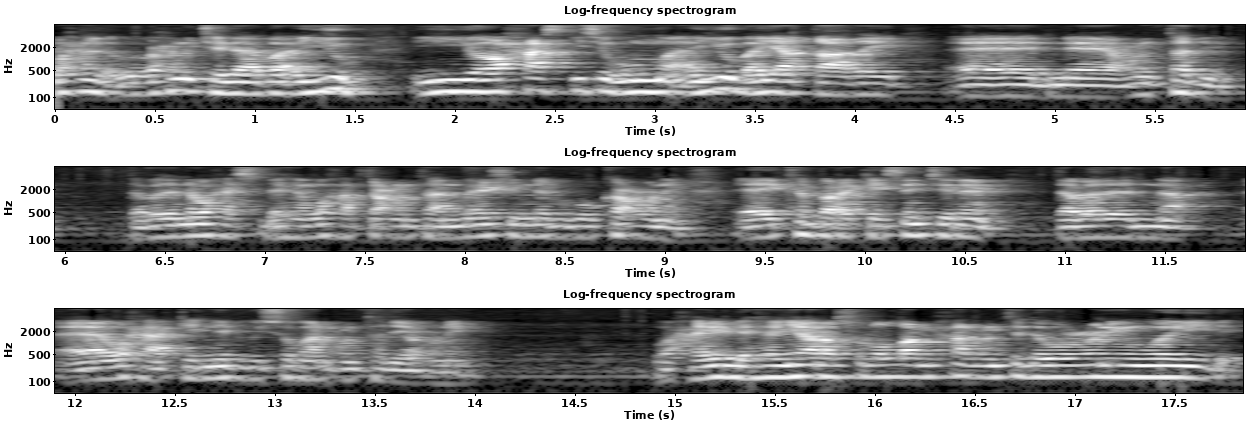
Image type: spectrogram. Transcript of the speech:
waxaan u jeedaa abu ayuub. Iyo xaaskiisii ummu ayuub ayaa qaaday cuntadii. Dabadeedna waxay is dhaheen waxaad ka cuntaan meeshii nebigu ka cunay ee ay ka barakaysan jireen. Dabadeedna waxay arkay nebigu isagoon cuntadii cunin. Waxay dhaheen yaa rasuul allah maxaad cuntada u cunin weyde?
